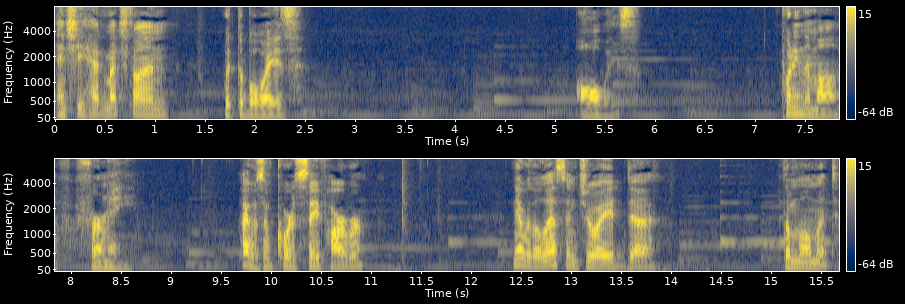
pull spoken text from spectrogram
And she had much fun with the boys. Always. Putting them off for me. I was, of course, safe harbor. Nevertheless, enjoyed uh, the moment.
